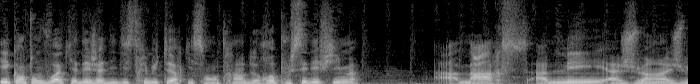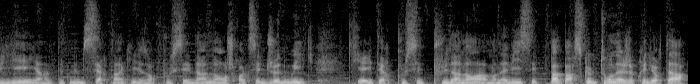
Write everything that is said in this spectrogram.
Et quand on voit qu'il y a déjà des distributeurs qui sont en train de repousser des films, à mars, à mai, à juin, à juillet. Il y en a peut-être même certains qui les ont repoussés d'un an. Je crois que c'est John Wick qui a été repoussé de plus d'un an. À mon avis, c'est pas parce que le tournage a pris du retard.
